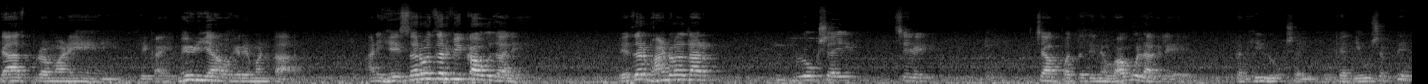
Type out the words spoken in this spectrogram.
त्याचप्रमाणे जे काही मीडिया वगैरे म्हणतात आणि हे सर्व जर विकाऊ झाले हे जर भांडवलदार लोकशाहीचे च्या पद्धतीने वागू लागले तर ही लोकशाही धोक्यात येऊ शकते.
